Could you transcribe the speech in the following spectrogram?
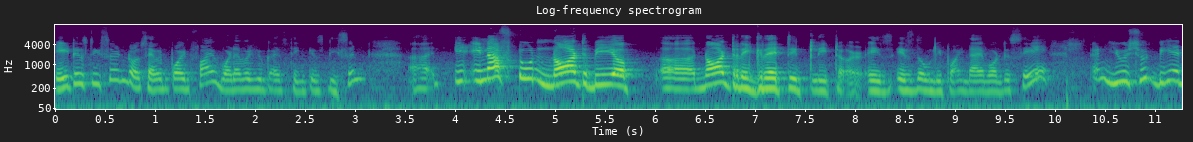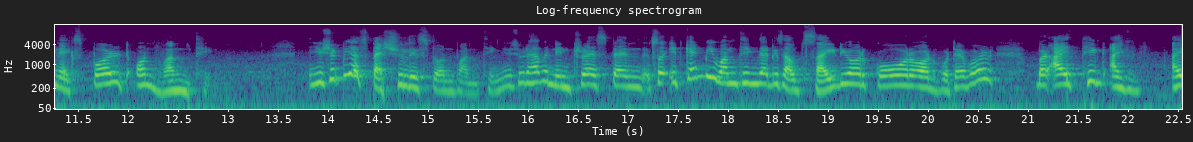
8 is decent or 7.5, whatever you guys think is decent. Uh, e- enough to not be a, uh, not regret it later is, is the only point I want to say. And you should be an expert on one thing. You should be a specialist on one thing. You should have an interest and so it can be one thing that is outside your core or whatever but i think i i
